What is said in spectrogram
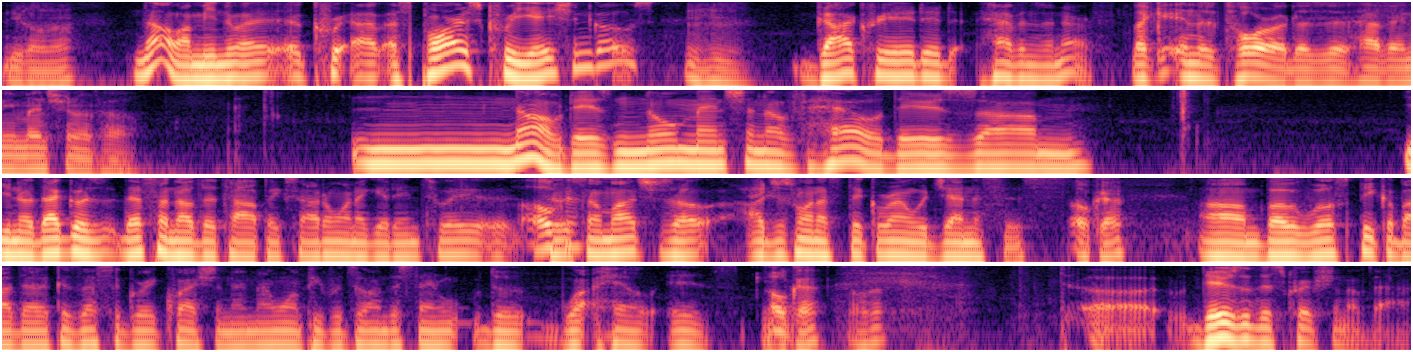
You don't know? No, I mean, uh, uh, uh, as far as creation goes, Mm-hmm. God created heavens and earth. Like in the Torah, does it have any mention of hell? Mm, No, there's no mention of hell. There's, um, you know, that goes. That's another topic, so I don't want to get into it uh, Okay. too, so much. So I just want to stick around with Genesis. Okay. Um, but we'll speak about that because that's a great question, and I want people to understand the what hell is. you know. Okay. Okay. Uh, there's a description of that,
